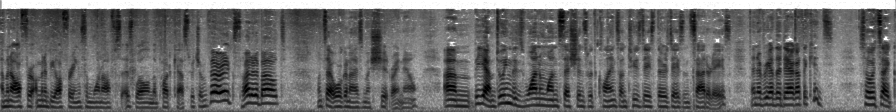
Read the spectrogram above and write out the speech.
I'm gonna offer. I'm gonna be offering some one offs as well on the podcast, which I'm very excited about. Once I organize my shit right now. Um, but yeah, I'm doing these one on one sessions with clients on Tuesdays, Thursdays, and Saturdays. Then every other day I got the kids. So it's like,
